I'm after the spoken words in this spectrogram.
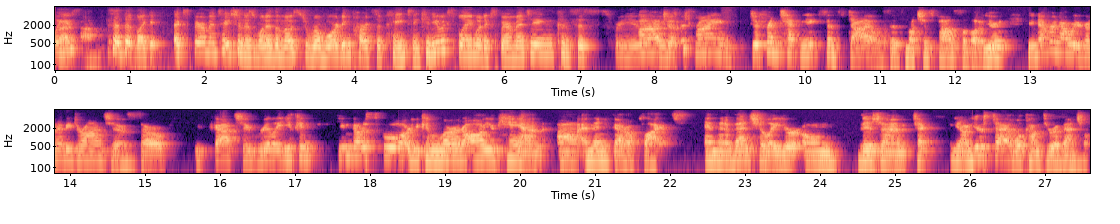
Well, you um, said that like experimentation is one of the most rewarding parts of painting. Can you explain what experimenting consists for you? Uh, just noticed- trying different techniques and styles as much as possible. You you never know what you're going to be drawn to, so you've got to really you can you can go to school or you can learn all you can, uh, and then you've got to apply it, and then eventually your own vision, tech, you know, your style will come through eventually.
